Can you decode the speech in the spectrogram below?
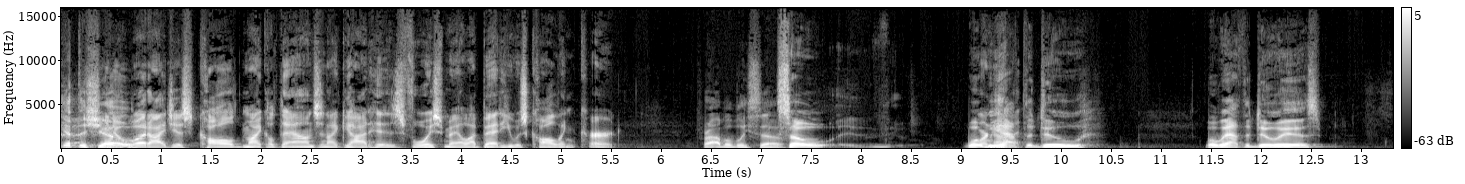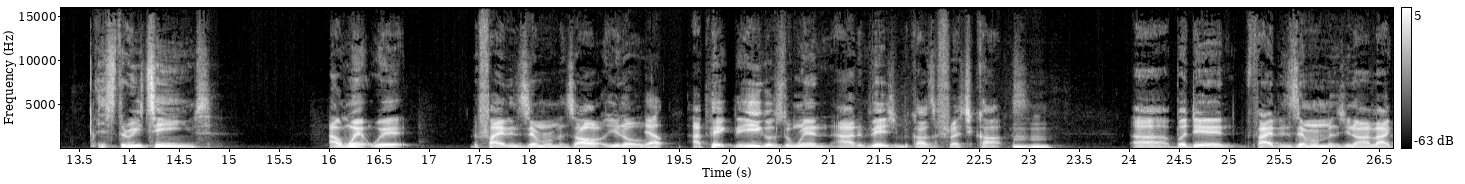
Get the show. You know what? I just called Michael Downs and I got his voicemail. I bet he was calling Kurt. Probably so. So what Or we not. have to do what we have to do is it's three teams. I went with the fighting Zimmermans. All you know. Yep. I picked the Eagles to win our division because of Fletcher Cox. Mm-hmm. Uh, but then fighting Zimmermans, you know, I like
